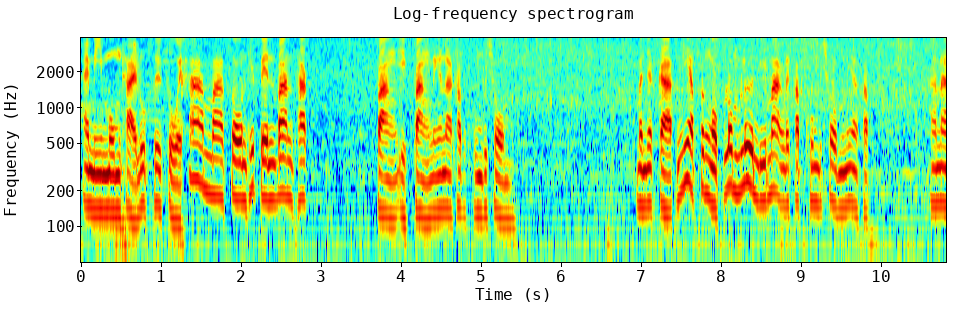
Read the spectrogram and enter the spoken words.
ให้มีมุมถ่ายรูปสวยๆข้ามมาโซนที่เป็นบ้านพักฝั่งอีกฝั่งหนึงนะครับคุณผู้ชม บรรยากาศเงียบสงบร่มรื่นดีมากเลยครับคุณผู้ชมเนี่ยครับอาณา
